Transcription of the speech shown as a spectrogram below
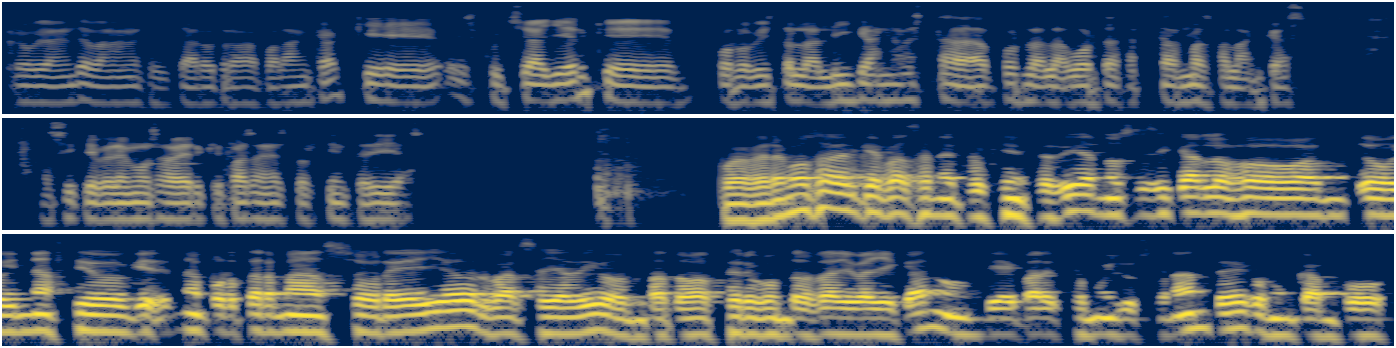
pero obviamente van a necesitar otra palanca, que escuché ayer que por lo visto la liga no está por la labor de aceptar más palancas. Así que veremos a ver qué pasa en estos 15 días. Pues veremos a ver qué pasa en estos 15 días. No sé si Carlos o, Ignacio quieren aportar más sobre ello. El Barça, ya digo, empató a cero contra el Rayo Vallecano, un día que pareció muy ilusionante, con un campo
